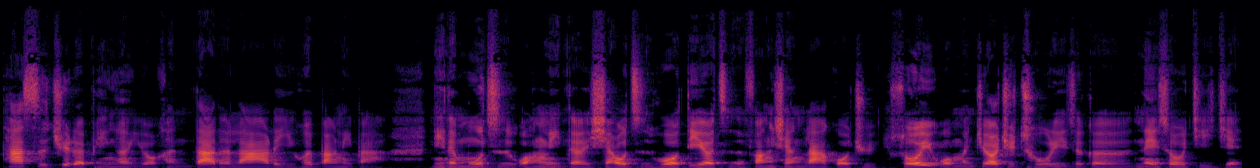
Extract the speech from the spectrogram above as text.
它失去了平衡，有很大的拉力，会帮你把你的拇指往你的小指或第二指的方向拉过去，所以我们就要去处理这个内收肌腱。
